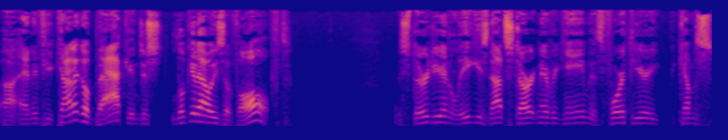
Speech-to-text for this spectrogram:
Uh, and if you kind of go back and just look at how he's evolved, his third year in the league, he's not starting every game. His fourth year, he becomes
